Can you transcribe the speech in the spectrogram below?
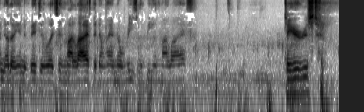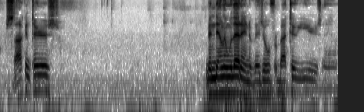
Another individual that's in my life that don't have no reason to be in my life. Terrorist stalking terrorist. Been dealing with that individual for about two years now.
